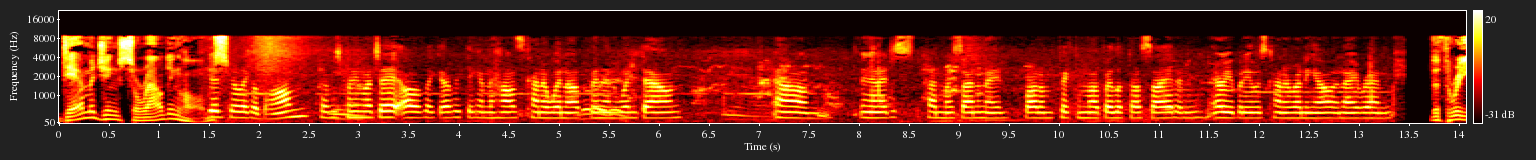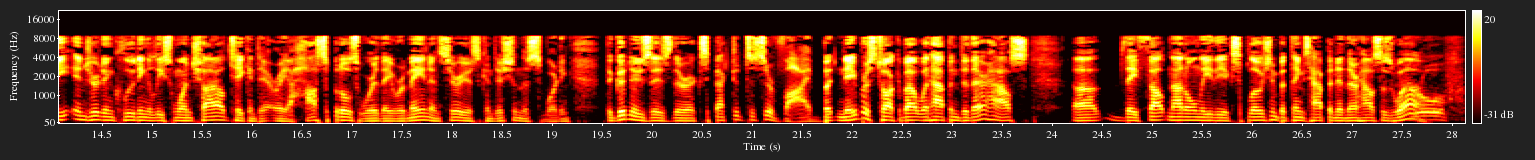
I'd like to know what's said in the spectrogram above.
damaging surrounding homes. It did feel like a bomb. That was pretty much it. All like everything in the house kind of went up and then went down. Um, and then I just had my son and I brought him, picked him up. I looked outside and everybody was kind of running out and I ran. The three injured, including at least one child, taken to area hospitals where they remain in serious condition this morning. The good news is they're expected to survive, but neighbors talk about what happened to their house. Uh, they felt not only the explosion, but things happened in their house as well. Roof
